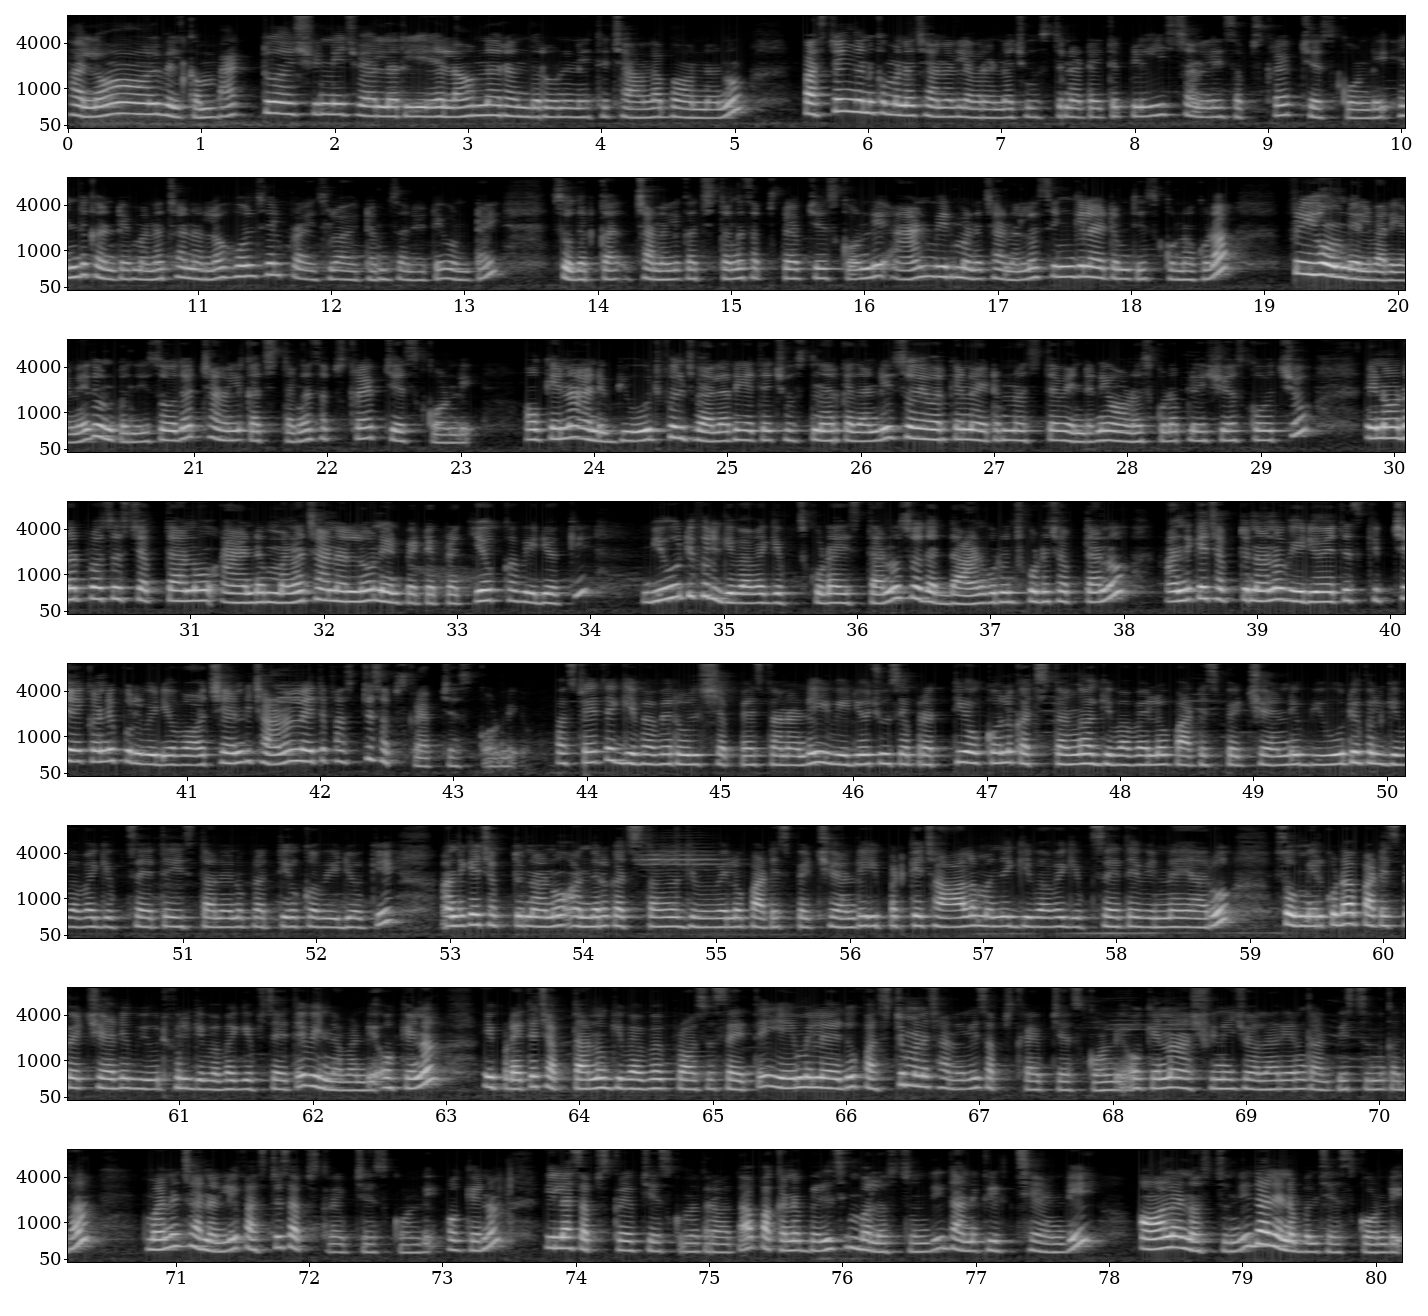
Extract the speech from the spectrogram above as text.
Hello all welcome back to Ashwini jewellery. ఎలా ఉన్నారు అందరూ? నేనైతే చాలా బాగున్నాను. ఫస్ట్ టైం కనుక మన ఛానల్ ఎవరైనా చూస్తున్నట్టయితే ప్లీజ్ ఛానల్ని సబ్స్క్రైబ్ చేసుకోండి. ఎందుకంటే మన ఛానల్లో హోల్సేల్ ప్రైస్లో ఐటమ్స్ అనేటివి ఉంటాయి. సో దట్ ఛానల్ ఖచ్చితంగా సబ్స్క్రైబ్ చేసుకోండి. అండ్ మీరు మన ఛానల్లో సింగిల్ ఐటమ్ తీసుకున్నా కూడా ఫ్రీ హోమ్ డెలివరీ అనేది ఉంటుంది. సో దట్ ఛానల్ ఖచ్చితంగా సబ్స్క్రైబ్ చేసుకోండి. ఓకేనా? అండ్ బ్యూటిఫుల్ జ్యువెలరీ అయితే చూస్తున్నారు కదండి. సో ఎవరికైనా ఐటమ్ నచ్చితే వెంటనే ఆర్డర్స్ కూడా ప్లేస్ చేసుకోవచ్చు. నేను ఆర్డర్ ప్రాసెస్ చెప్తాను. అండ్ మన ఛానల్లో నేను పెట్టే ప్రతి ఒక్క వీడియోకి బ్యూటిఫుల్ గివ్ అవే గిఫ్ట్స్ కూడా ఇస్తాను. సో దట్ దాని గురించి కూడా చెప్తాను. అందుకే చెప్తున్నాను వీడియో అయితే స్కిప్ చేయకండి ఫుల్ వీడియో వాచ్ చేయండి. ఛానల్ అయితే ఫస్ట్ సబ్స్క్రైబ్ చేసుకోండి. ఫస్ట్ అయితే గివ్ అవే రూల్స్ చెప్పేస్తానండి. ఈ వీడియో చూసే ప్రతి ఒక్కరు ఖచ్చితంగా గివ్ అవేలో పార్టిసిపేట్ చేయండి. బ్యూటిఫుల్ గివ్ అవే గిఫ్ట్స్ అయితే ఇస్తాను నేను ప్రతి ఒక్క వీడియోకి. అందుకే చెప్తున్నాను అందరూ ఖచ్చితంగా గివ్ అవేలో పార్టిసిపేట్ చేయండి. ఇప్పటికే చాలా మంది గివ్ అవే గిఫ్ట్స్ అయితే విన్ అయ్యారు. సో మీరు కూడా పార్టిసిపేట్ చేయండి. బ్యూటిఫుల్ గివ్ అవే గిఫ్ట్స్ అయితే విన్ అవ్వండి. ఓకేనా? ఇప్పుడైతే చెప్తాను గివ్ అవే ప్రాసెస్ అయితే ఏమీ లేదు. ఫస్ట్ మన ఛానల్ని సబ్స్క్రైబ్ చేసుకోండి. ఓకేనా? అశ్విని జ్యువెలరీ అని కనిపిస్తుంది కదా? మన ఛానల్ని ఫస్ట్ సబ్స్క్రైబ్ చేసుకోండి ఓకేనా? ఇలా సబ్స్క్రైబ్ చేసుకున్న తర్వాత పక్కన బెల్ సింబల్ వస్తుంది దాన్ని క్లిక్ చేయండి. ఆల్ అని వస్తుంది దాన్ని ఎనబుల్ చేసుకోండి.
